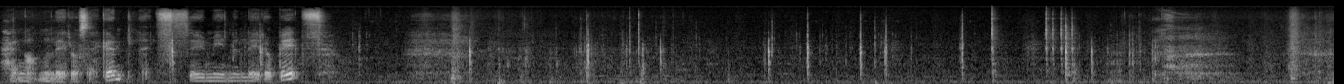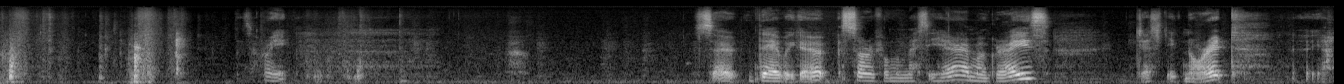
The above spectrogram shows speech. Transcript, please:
hang on a little second. Let's zoom in a little bit. Sorry. So there we go. Sorry for my messy hair and my greys. Just ignore it. So, yeah.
